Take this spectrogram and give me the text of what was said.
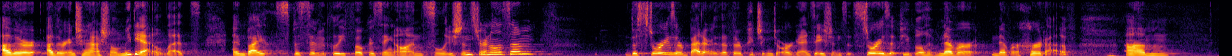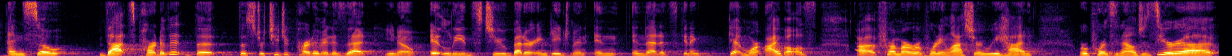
other, other international media outlets. And by specifically focusing on solutions journalism, the stories are better that they're pitching to organizations. It's stories that people have never, never heard of. Um, and so that's part of it. The, the strategic part of it is that, you know, it leads to better engagement in, in that it's gonna get more eyeballs. Uh, from our reporting last year, we had reports in Al Jazeera,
